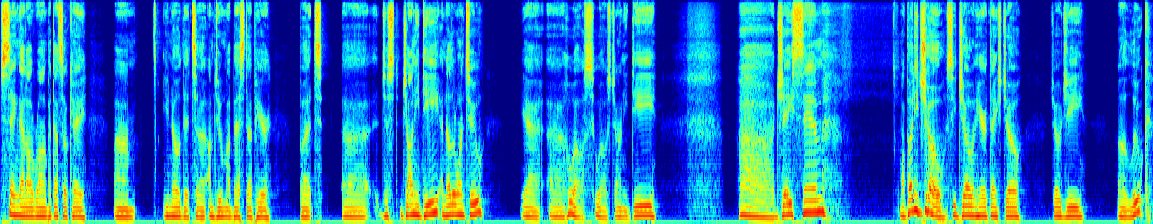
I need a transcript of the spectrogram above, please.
saying that all wrong, but that's okay. Um, you know that uh, I'm doing my best up here, but uh, just Johnny D, another one too. Yeah. Uh, who else? Who else? Johnny D. Uh, J Sim. My buddy Joe. See Joe in here. Thanks, Joe. Joe G. Uh, Luke.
